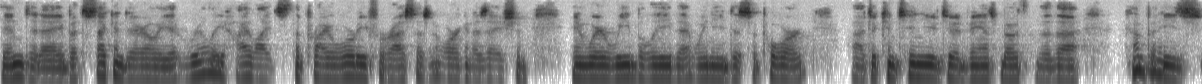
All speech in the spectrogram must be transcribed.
in today. But secondarily it really highlights the priority for us as an organization and where we believe that we need to support uh, to continue to advance both the, the company's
